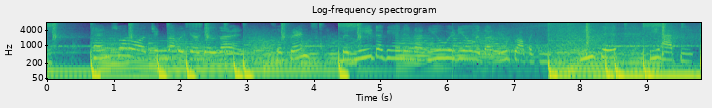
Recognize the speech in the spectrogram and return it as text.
property. Be safe, be happy.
